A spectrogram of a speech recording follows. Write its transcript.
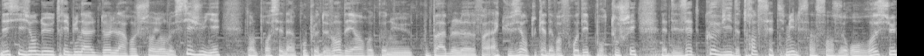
Décision du tribunal de La Roche-sur-Yon le 6 juillet dans le procès d'un couple de Vendéens reconnu enfin accusé en tout cas d'avoir fraudé pour toucher des aides Covid. 37 500 euros reçus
